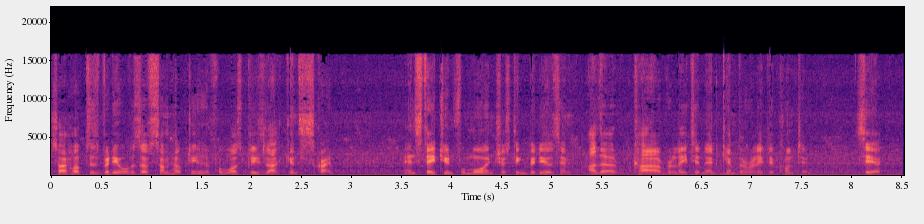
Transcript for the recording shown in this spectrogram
So i hope this video was of some help to you. If it was please like and subscribe. And stay tuned for more interesting videos and other car related and camper related content. See ya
